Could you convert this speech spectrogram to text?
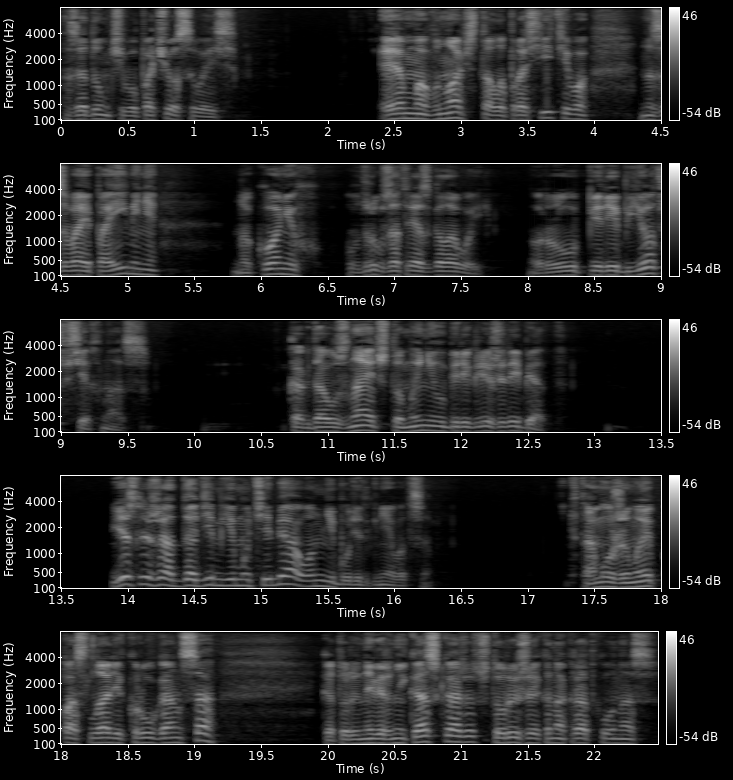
задумчиво почесываясь. Эмма вновь стала просить его, называя по имени — но конюх вдруг затряс головой. Ру перебьет всех нас, когда узнает, что мы не уберегли же ребят. Если же отдадим ему тебя, он не будет гневаться. К тому же мы послали Кру гонца, который наверняка скажет, что рыжая конократка у нас.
